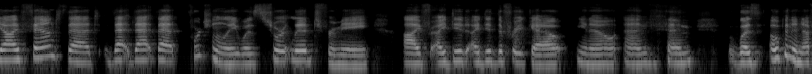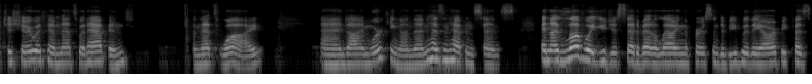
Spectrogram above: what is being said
Yeah, I found that that that that fortunately was short-lived for me. I I did I did the freak out, you know, and and was open enough to share with him that's what happened and that's why. And I'm working on that. It hasn't happened since and I love what you just said about allowing the person to be who they are because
